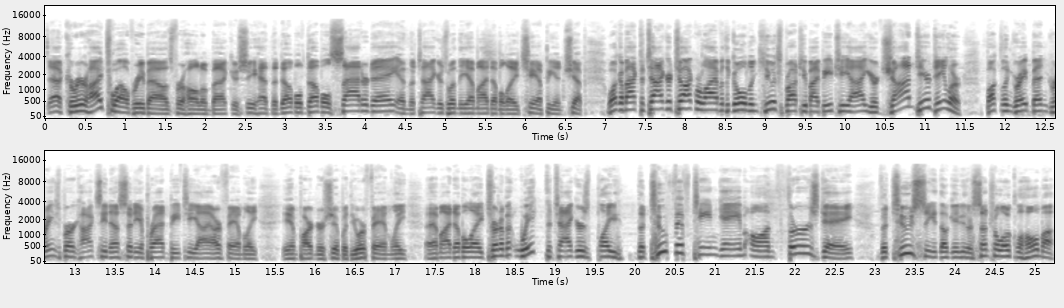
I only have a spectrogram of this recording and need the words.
Yeah, career high 12 rebounds for Hollenbeck as she had the double double Saturday, and the Tigers win the MIAA championship. Welcome back to Tiger Talk. We're live at the Golden Q. It's brought to you by BTI, your John Deere dealer. Bucklin, Great Bend, Greensburg, Hoxie, Ness City, and Pratt. BTI, our family, in partnership with your family. MIAA tournament week. The Tigers play the 215 game on Thursday. The two seed, they'll get either Central Oklahoma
